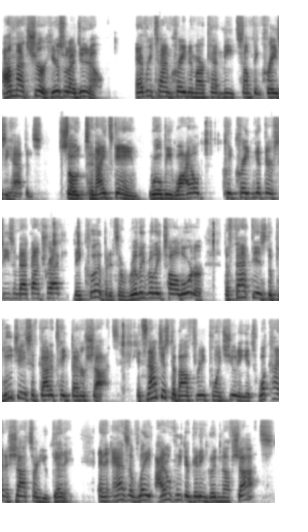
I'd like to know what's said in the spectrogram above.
I'm not sure. Here's what I do know. Every time Creighton and Marquette meet, something crazy happens. So tonight's game will be wild. Could Creighton get their season back on track? They could, but it's a really, really tall order. The fact is, the Blue Jays have got to take better shots. It's not just about three point shooting, it's what kind of shots are you getting? And as of late, I don't think they're getting good enough shots.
